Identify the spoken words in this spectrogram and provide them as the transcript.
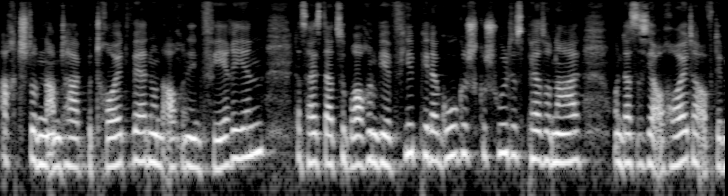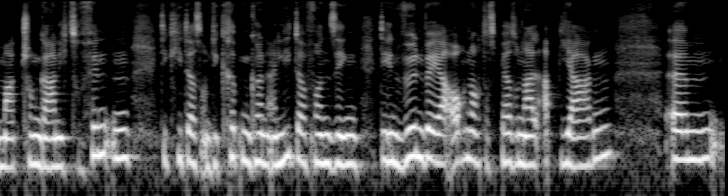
acht Stunden am Tag betreut werden und auch in den Ferien. Das heißt, dazu brauchen wir viel pädagogisch geschultes Personal und das ist ja auch heute auf dem Markt schon gar nicht zu finden. Die Kitas und die Krippen können ein Lied davon singen. Den würden wir ja auch noch das Personal abjagen. Ähm,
